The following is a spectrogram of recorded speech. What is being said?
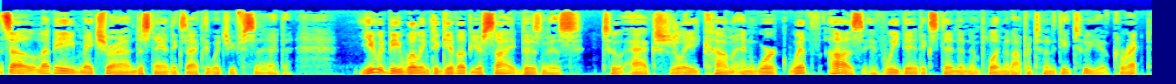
So let me make sure I understand exactly what you've said. you would be willing to give up your side business to actually come and work with us if we did extend an employment opportunity to you, correct?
